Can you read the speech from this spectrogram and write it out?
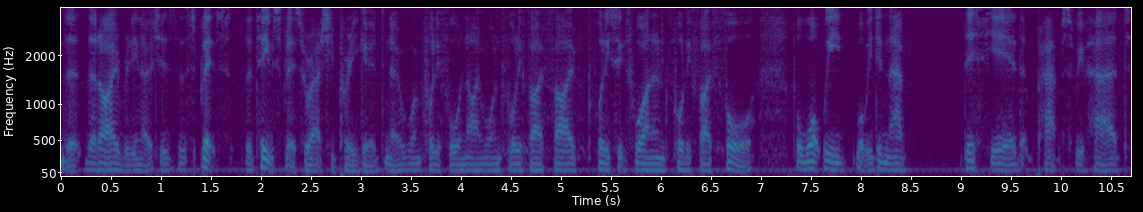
that, that I really noticed the splits, the team splits were actually pretty good. You know, 144 9, 145 5, 46 1, and 45 4. But what we what we didn't have this year that perhaps we've had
